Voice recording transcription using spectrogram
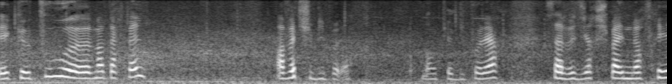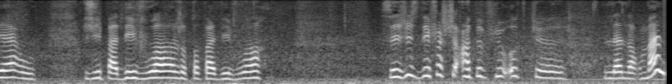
et que tout euh, m'interpelle. En fait, je suis bipolaire. Donc euh, bipolaire, ça veut dire que je suis pas une meurtrière ou j'ai pas des voix, j'entends pas des voix. C'est juste des fois je suis un peu plus haute que la normale.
